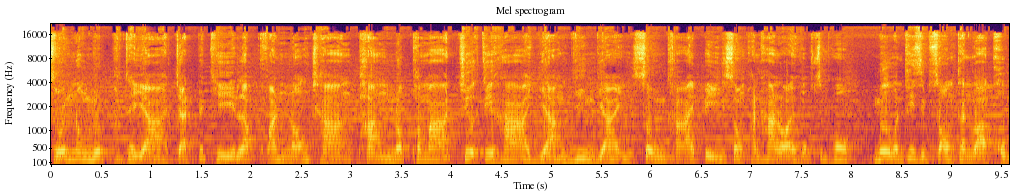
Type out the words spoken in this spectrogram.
สวนนงนุษย์พัทยาจัดพิธีรับขวัญน้องช้าง พังนพมาศเชือกที่ 5 อย่างยิ่งใหญ่ ส่งท้ายปี 2566 เมื่อวันที่ 12 ธันวาคม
